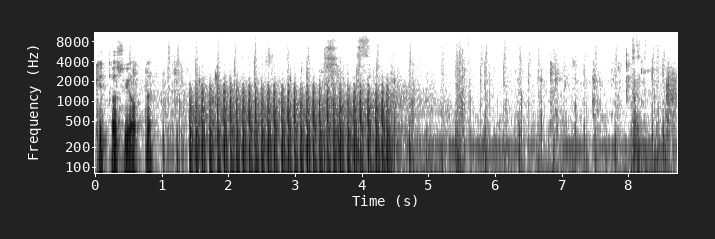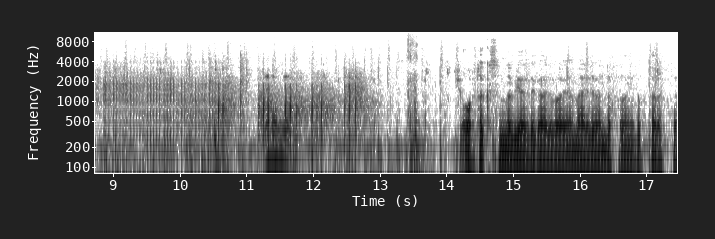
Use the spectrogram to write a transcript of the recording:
Kit bası yoktu. Selam ya. Şu orta kısımda bir yerde galiba ya. Merdivende falan ya da bu tarafta.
